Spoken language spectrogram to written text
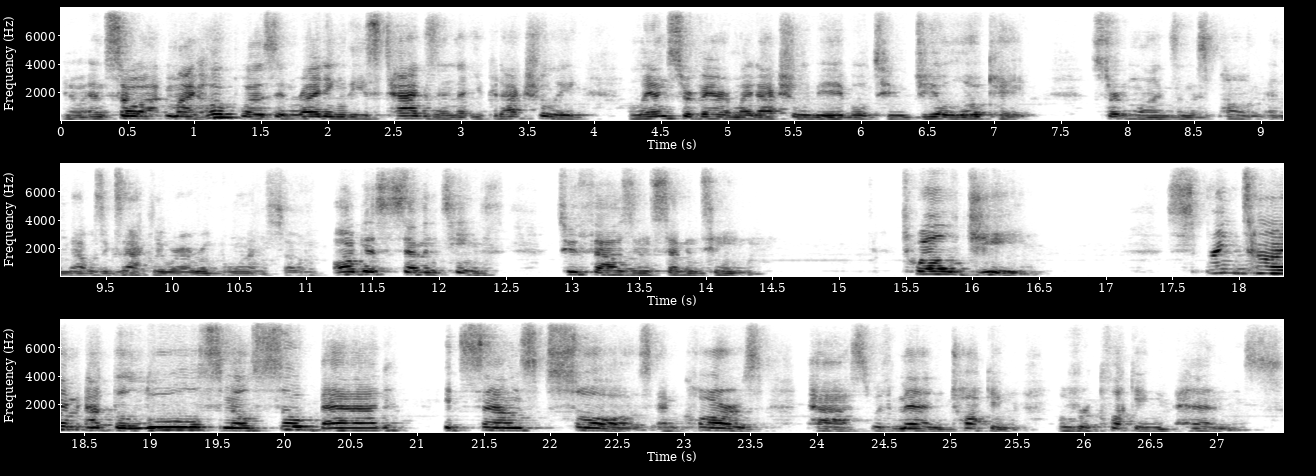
you know, and so uh, my hope was in writing these tags in that you could actually, a land surveyor might actually be able to geolocate certain lines in this poem, and that was exactly where I wrote the line. So August 17th, 2017. 12G. Springtime at the Lule smells so bad, it sounds saws and cars pass with men talking over clucking hens.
